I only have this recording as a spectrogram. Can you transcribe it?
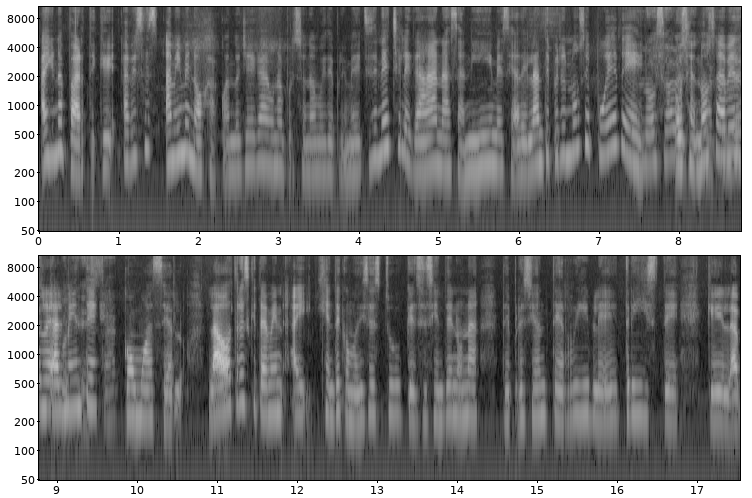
hay una parte que a veces a mí me enoja cuando llega una persona muy deprimida y dicen, échele ganas, anímese, adelante, pero no se puede. No sabes, o sea, no sabes realmente cómo hacerlo. La otra es que también hay gente, como dices tú, que se siente en una depresión terrible, triste, que la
